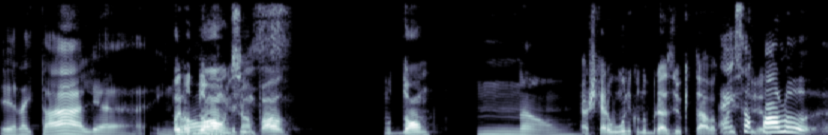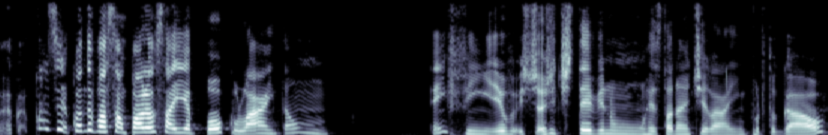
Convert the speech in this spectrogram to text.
É, na Itália, em Foi no Dom, em São. Paulo? No Dom? Não. Acho que era o único no Brasil que tava com É, em São estrela. Paulo, é, quase, quando eu vou a São Paulo eu saía pouco lá, então... Enfim, eu, a gente esteve num restaurante lá em Portugal,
